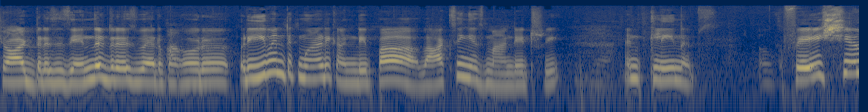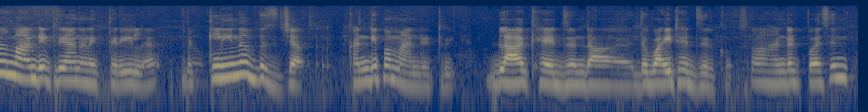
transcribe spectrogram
short dresses எந்த ட்ரெஸ் வேறு ஒரு ஒரு ஈவெண்ட்டுக்கு முன்னாடி கண்டிப்பாக waxing is mandatory and cleanups facial மேண்டேட்ரியான்னு எனக்கு தெரியல பட் க்ளீனப் இஸ் ஜ கண்டிப்பாக mandatory black heads and the white heads இருக்கும். So hundred percent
